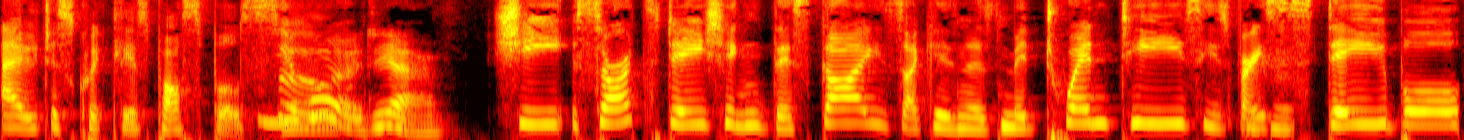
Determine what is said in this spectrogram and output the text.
out as quickly as possible. So you would, yeah. she starts dating this guy. He's like in his mid twenties. He's very stable.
